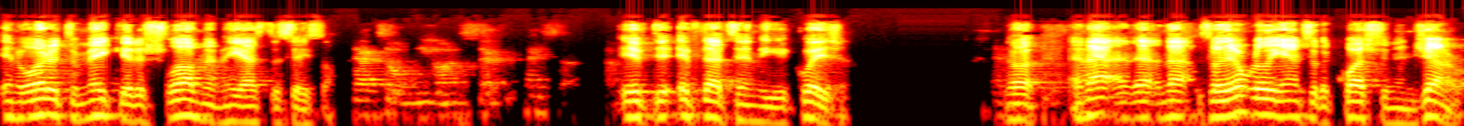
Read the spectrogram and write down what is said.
in order to make it a shlomim, he has to say something. That's only on second Pesach. If the, if that's in the equation, uh, and that, and that and that so they don't really answer the question in general,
